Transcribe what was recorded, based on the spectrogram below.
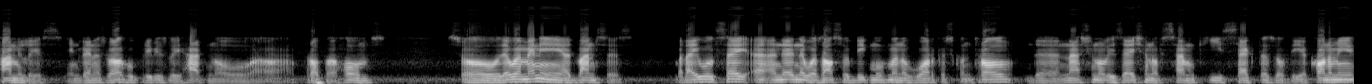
families in Venezuela who previously had no uh, proper homes. So there were many advances. But I will say, uh, and then there was also a big movement of workers' control, the nationalization of some key sectors of the economy,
